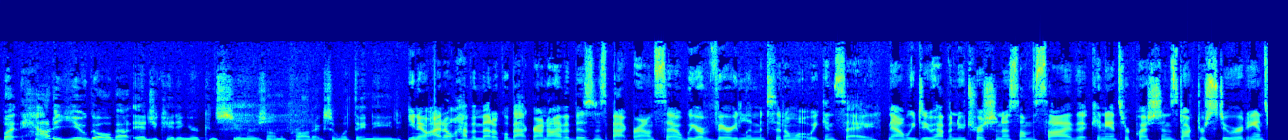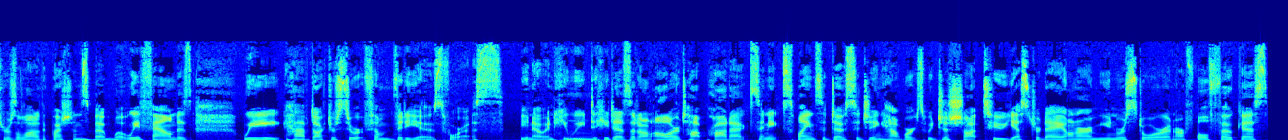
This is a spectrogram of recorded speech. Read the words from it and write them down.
but how do you go about educating your consumers on the products and what they need? You know, I don't have a medical background. I have a business background, so we are very limited on what we can say. Now, we do have a nutritionist on the side that can answer questions. Dr. Stewart answers a lot of the questions, mm-hmm. but what we found is we have Dr. Stewart film videos for us. You know, and he we, mm. he does it on all our top products, and he explains the dosaging, how it works. We just shot two yesterday on our Immune Restore and our Full Focus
